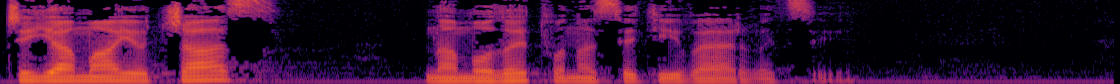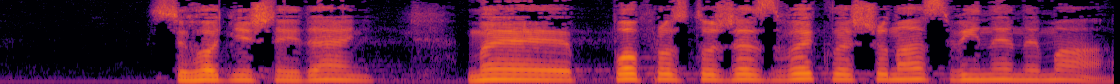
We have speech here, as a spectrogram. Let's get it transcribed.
чи я маю час на молитву на святій вервиці. Сьогоднішній день ми попросту вже звикли, що у нас війни нема.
